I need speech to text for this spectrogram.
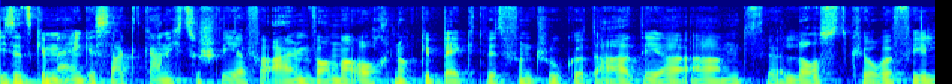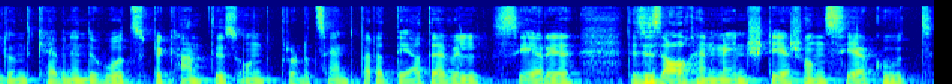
ist jetzt gemein gesagt gar nicht so schwer, vor allem, weil man auch noch gebackt wird von Drew Goddard, der ähm, für Lost, Cloverfield und Cabin in the Woods bekannt ist und Produzent bei der Daredevil-Serie. Das ist auch ein Mensch, der schon sehr gut,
